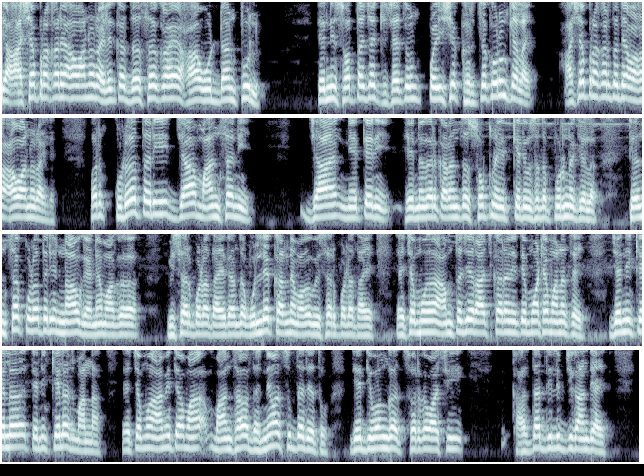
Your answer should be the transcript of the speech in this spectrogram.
ते अशा प्रकारे आव्हानं राहिलेत का? जसं काय हा उड्डाण पूल त्यांनी स्वतःच्या खिशातून पैसे खर्च करून केला आहे अशा प्रकारचं ते आव्हानं राहिलेत. पण कुठंतरी ज्या माणसानी ज्या नेत्यांनी हे नगरकरांचं स्वप्न इतक्या दिवसाचं पूर्ण केलं त्यांचं कुठंतरी नाव घेण्यामागं विसर पडत आहे त्यांचा उल्लेख करण्यामागं विसर पडत आहे. त्याच्यामुळं आमचं जे राजकारण आहे ते मोठ्या मानाचं आहे. ज्यांनी केलं त्यांनी केलंच मानणार. त्याच्यामुळं आम्ही त्या मा माणसाला धन्यवादसुद्धा देतो. जे दिवंगत स्वर्गवासी खासदार दिलीपजी गांधी आहेत.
